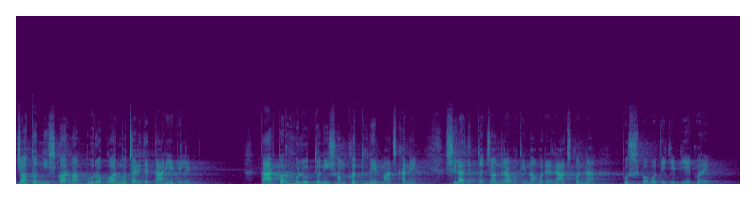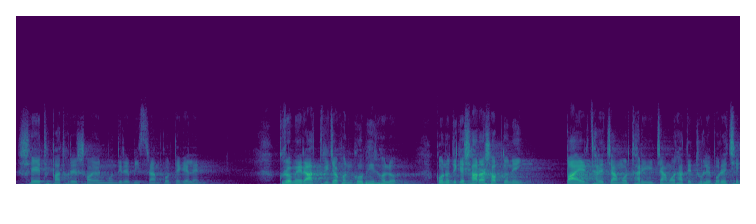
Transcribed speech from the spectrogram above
যত নিষ্কর্মা বুড়ো কর্মচারীদের তাড়িয়ে দিলেন। তারপর হুলুধ্বনি শঙ্খধ্বনির মাঝখানে শিলাদিত্য চন্দ্রাবতী নগরের রাজকন্যা পুষ্পবতীকে বিয়ে করে শ্বেত পাথরের শয়ন মন্দিরে বিশ্রাম করতে গেলেন। ক্রমে রাত্রি যখন গভীর হলো, কোনো দিকে সারা শব্দ নেই। পায়ের ধারে চামর ধারিনী চামর হাতে ঢুলে পড়েছে।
